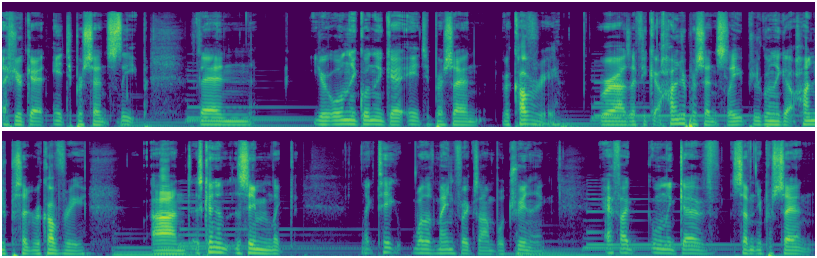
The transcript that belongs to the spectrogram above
if you're getting eighty percent sleep, then you're only going to get eighty percent recovery. Whereas if you get hundred percent sleep, you're going to get hundred percent recovery, and it's kind of the same. Like, like take one of mine for example, training. If I only give seventy percent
